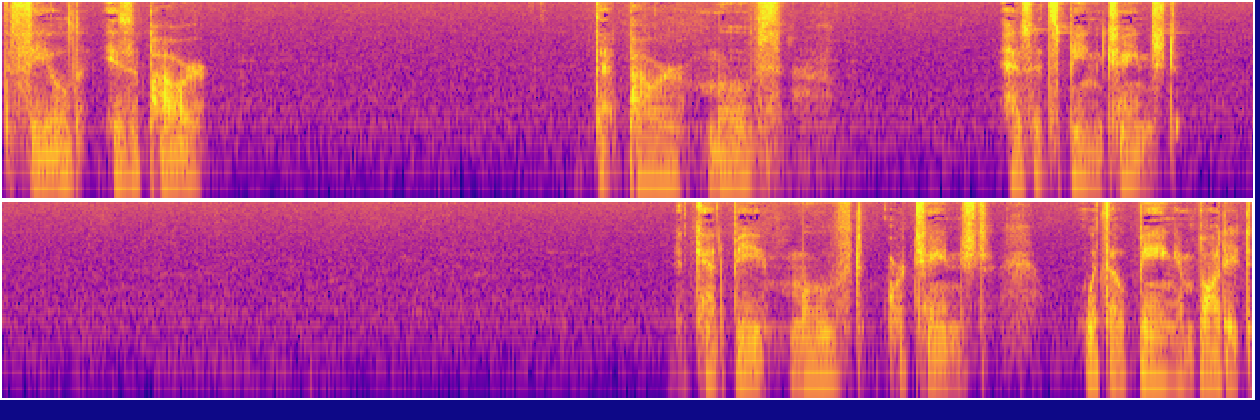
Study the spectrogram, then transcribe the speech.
The field is a power. That power moves as it's being changed. It can't be moved or changed without being embodied.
